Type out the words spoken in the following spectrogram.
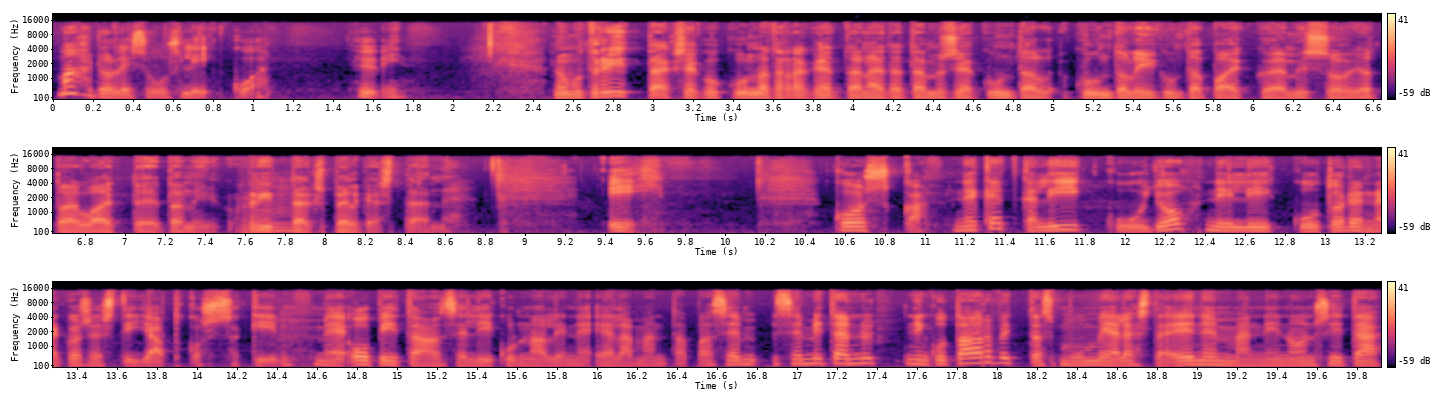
mahdollisuus liikkua hyvin. No mutta riittääkö se, kun kunnat rakentaa näitä tämmöisiä kunta, kuntoliikuntapaikkoja, missä on jotain laitteita, niin riittääkö mm. pelkästään ne? Ei koska ne, ketkä liikkuu jo, niin liikkuu todennäköisesti jatkossakin. Me opitaan se liikunnallinen elämäntapa. Se, se mitä nyt niin tarvittaisiin mun mielestä enemmän, niin on sitä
